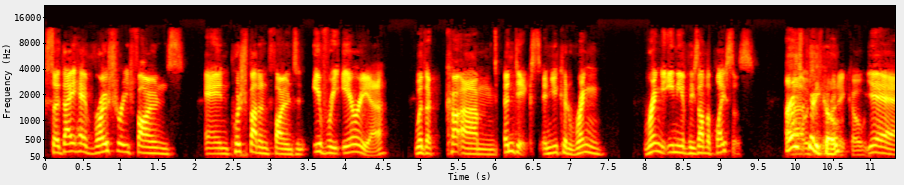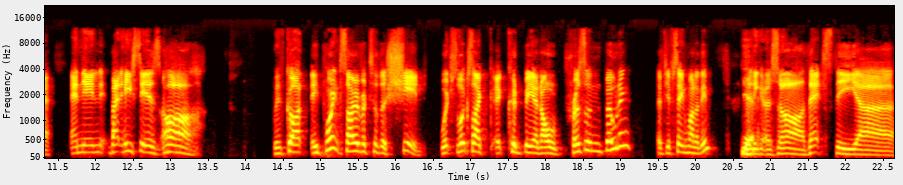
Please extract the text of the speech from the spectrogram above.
So they have rotary phones and push button phones in every area with a um, index, and you can ring ring any of these other places. Oh, that's Uh, pretty cool. Pretty cool. Yeah. And then, but he says, "Oh, we've got." He points over to the shed, which looks like it could be an old prison building. If you've seen one of them, Yeah. and he goes, "Oh, that's the." uh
